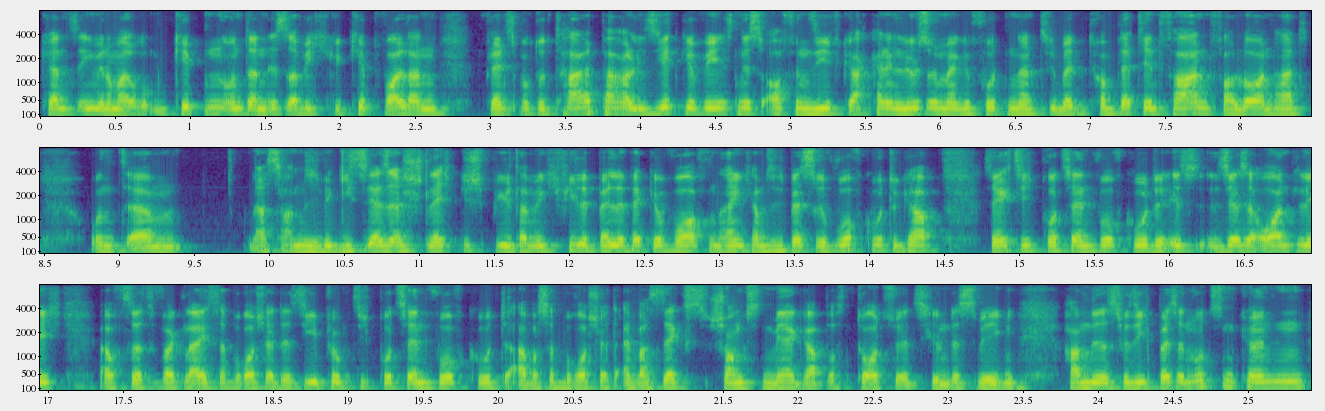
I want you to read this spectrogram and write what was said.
kann es irgendwie nochmal rumkippen und dann ist er wirklich gekippt, weil dann Flensburg total paralysiert gewesen ist, offensiv gar keine Lösung mehr gefunden hat, über komplett den Faden verloren hat und ähm, das haben sie wirklich sehr, sehr schlecht gespielt, haben wirklich viele Bälle weggeworfen. Eigentlich haben sie die bessere Wurfquote gehabt. 60% Wurfquote ist sehr, sehr ordentlich. Auf zum Vergleich, Saborosche hatte 57% Wurfquote, aber Saborosche hat einfach sechs Chancen mehr gehabt, das Tor zu erzielen. Deswegen haben sie das für sich besser nutzen können,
